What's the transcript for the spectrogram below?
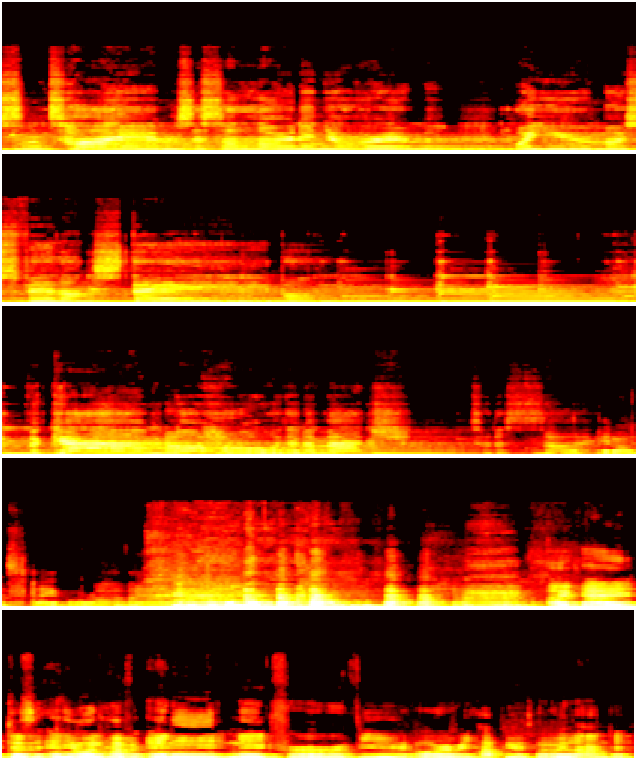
Sometimes it's alone in your room where you most feel unstable. The gambler holding a match to the side. A bit unstable right now. Okay, does anyone have any need for a review or are we happy with where we landed?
